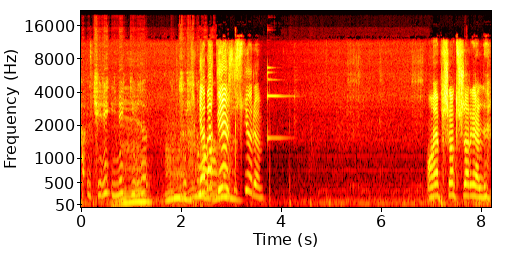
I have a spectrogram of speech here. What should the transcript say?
Ha, içeri inek girdi. Tırstım Ya bak diğer sus diyorum. Aa yapışkan tuşlar geldi.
